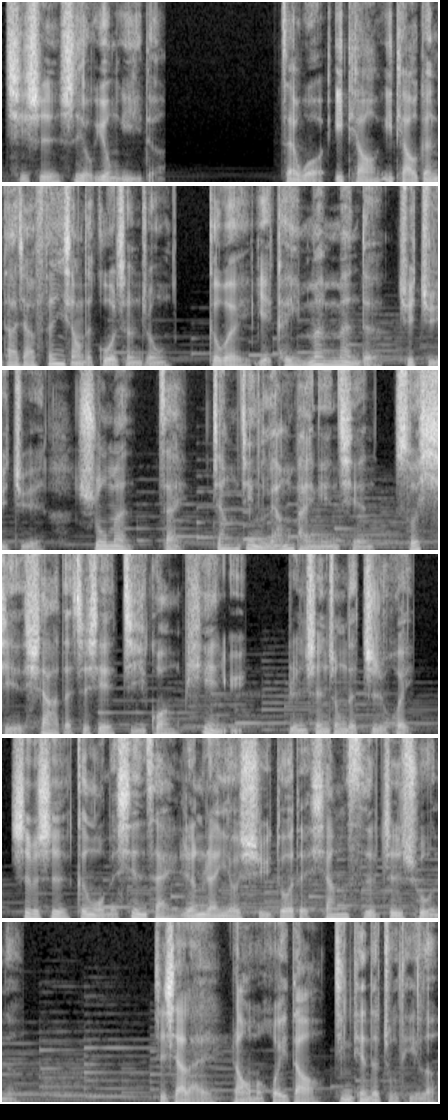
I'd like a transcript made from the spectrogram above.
其实是有用意的。在我一条一条跟大家分享的过程中，各位也可以慢慢的去咀嚼舒曼在。将近两百年前所写下的这些吉光片羽，人生中的智慧，是不是跟我们现在仍然有许多的相似之处呢？接下来，让我们回到今天的主题了。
